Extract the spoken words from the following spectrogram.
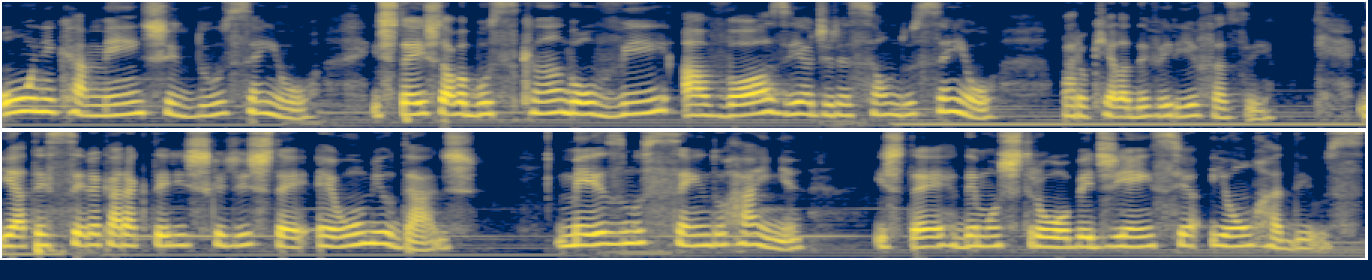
unicamente do Senhor. Esther estava buscando ouvir a voz e a direção do Senhor para o que ela deveria fazer. E a terceira característica de Esther é humildade. Mesmo sendo rainha, Esther demonstrou obediência e honra a Deus.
